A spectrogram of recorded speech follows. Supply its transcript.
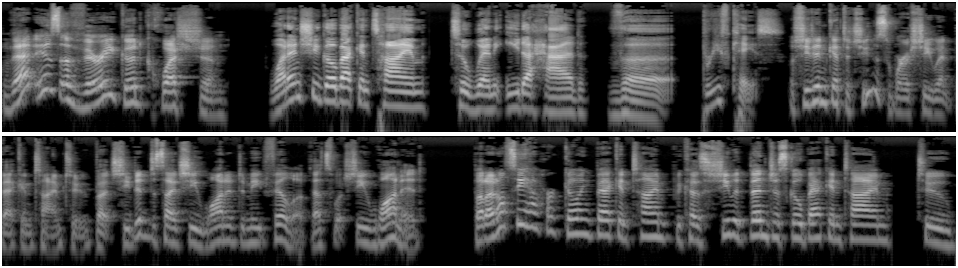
That is a very good question. Why didn't she go back in time to when Eda had the briefcase. Well, she didn't get to choose where she went back in time to, but she did decide she wanted to meet Philip. That's what she wanted. But I don't see how her going back in time because she would then just go back in time to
